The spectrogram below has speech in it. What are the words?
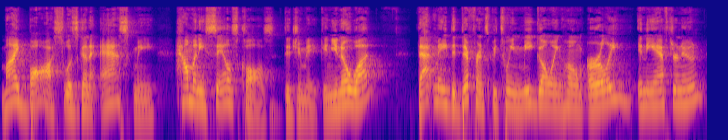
my boss was going to ask me, how many sales calls did you make? And you know what? That made the difference between me going home early in the afternoon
